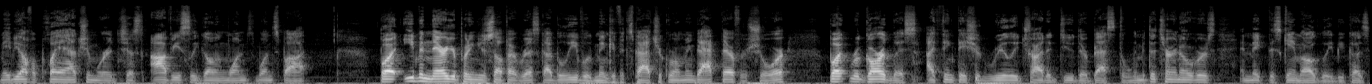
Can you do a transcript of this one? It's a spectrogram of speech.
maybe off a play action where it's just obviously going one one spot but even there, you're putting yourself at risk, I believe, with Minkah Fitzpatrick roaming back there for sure. But regardless, I think they should really try to do their best to limit the turnovers and make this game ugly because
